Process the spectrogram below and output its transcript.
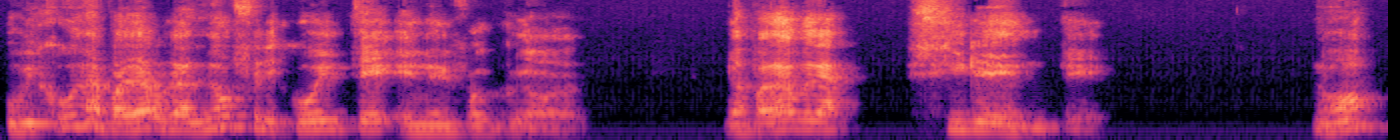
ubicó una palabra no frecuente en el folclore, la palabra silente, ¿no?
